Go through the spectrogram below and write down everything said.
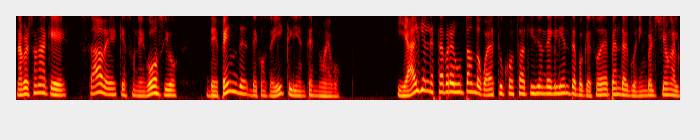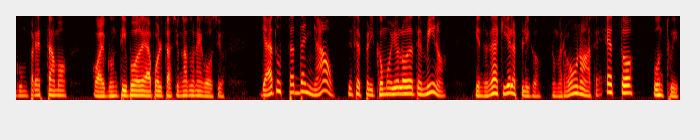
Una persona que sabe que su negocio depende de conseguir clientes nuevos. y alguien le está preguntando cuál es tu costo de adquisición de cliente, porque eso depende de alguna inversión, algún préstamo o algún tipo de aportación a tu negocio, ya tú estás dañado. Dices, pero ¿y cómo yo lo determino? Y entonces aquí yo le explico. Número uno, haces esto, un tweet.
